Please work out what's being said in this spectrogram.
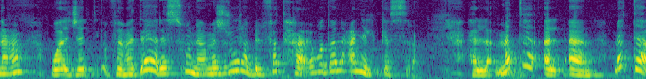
نعم. وجد فمدارس هنا مجرورة بالفتحة عوضا عن الكسرة. هلا متى الآن متى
